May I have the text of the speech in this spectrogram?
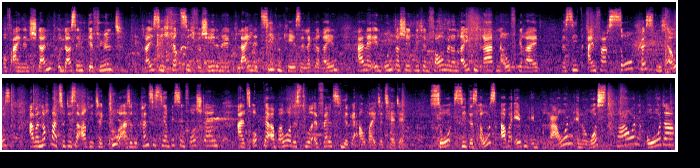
auf einen Stand und da sind gefühlt 30, 40 verschiedene kleine Ziegenkäse-Leckereien, alle in unterschiedlichen Formen und Reifengraden aufgereiht. Das sieht einfach so köstlich aus. Aber nochmal zu dieser Architektur. Also du kannst es dir ein bisschen vorstellen, als ob der Erbauer des Tour Eiffels hier gearbeitet hätte. So sieht es aus, aber eben in Braun, in Rostbraun oder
